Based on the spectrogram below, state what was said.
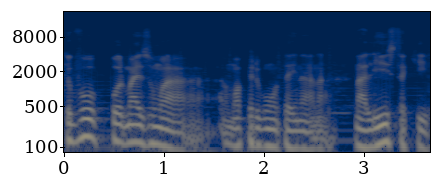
eu vou pôr mais uma, uma pergunta aí na, na, na lista aqui,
